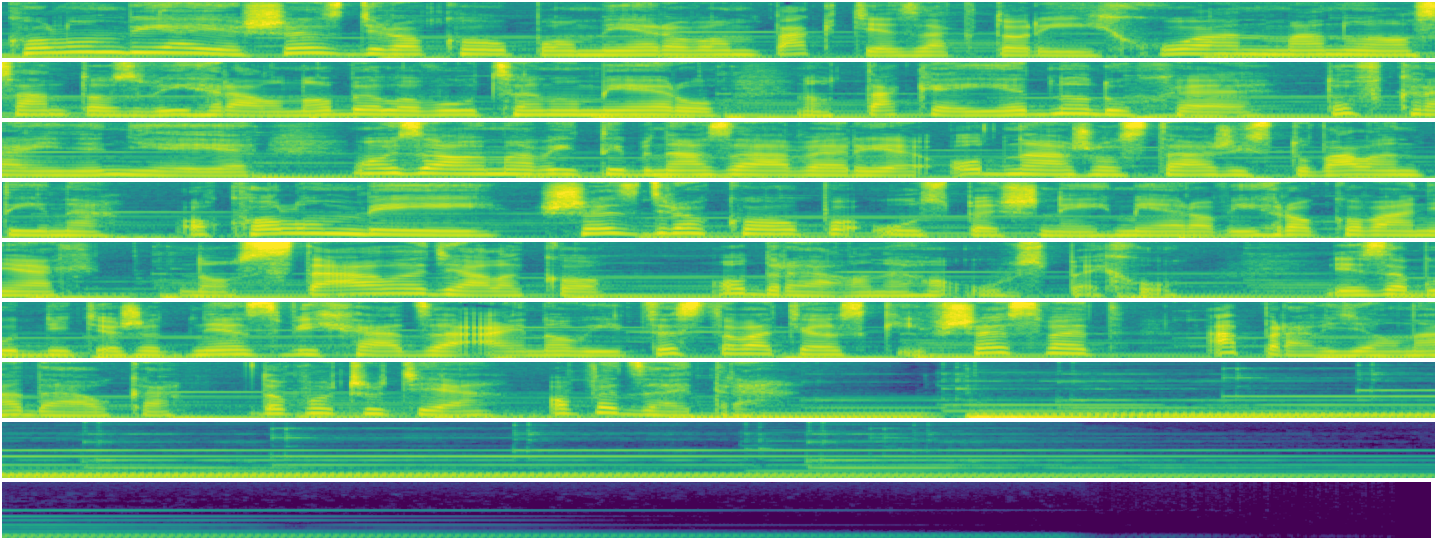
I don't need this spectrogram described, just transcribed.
Kolumbia je 6 rokov po mierovom pakte, za ktorý Juan Manuel Santos vyhral Nobelovú cenu mieru, no také jednoduché to v krajine nie je. Môj zaujímavý tip na záver je od nášho stážistu Valentína o Kolumbii 6 rokov po úspešných mierových rokovaniach, no stále ďaleko od reálneho úspechu. Nezabudnite, že dnes vychádza aj nový cestovateľský všesvet a pravidelná dávka. Do počutia opäť zajtra.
